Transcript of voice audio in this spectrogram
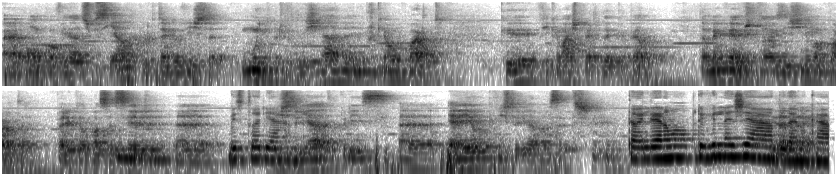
uh, um convidado especial, porque tem uma vista muito privilegiada e porque é o quarto que fica mais perto da capela. Também vemos que não existe nenhuma porta para que ele possa ser uh, vistoriado. vistoriado, por isso uh, era ele que vistoriava os outros. Então ele era um privilegiado, né, no caso.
